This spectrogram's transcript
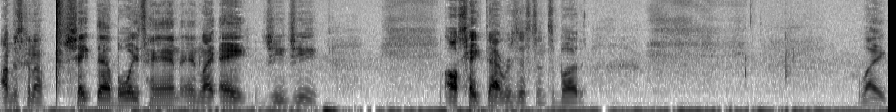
I'm just going to shake that boy's hand and like, hey, GG. I'll take that resistance, bud. Like,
